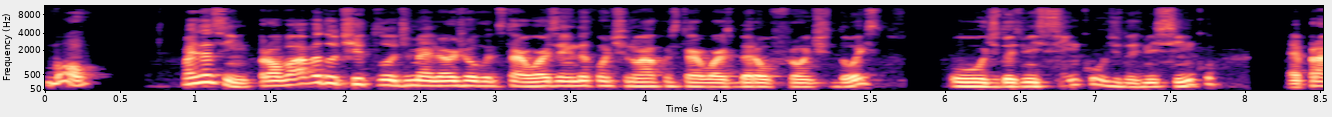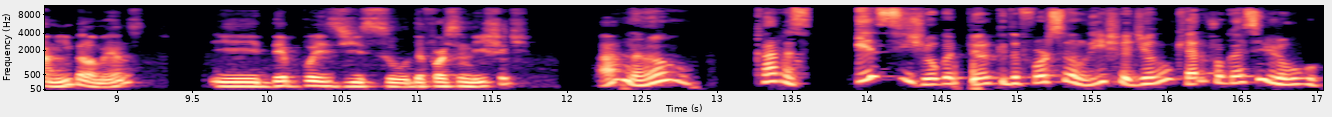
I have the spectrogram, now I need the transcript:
Bom. Mas assim, provável do título de melhor jogo de Star Wars ainda continuar com Star Wars Battlefront 2, o de 2005, o de 2005, é para mim pelo menos. E depois disso, The Force Unleashed. Ah, não. Cara, esse jogo é pior que The Force Unleashed, eu não quero jogar esse jogo.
